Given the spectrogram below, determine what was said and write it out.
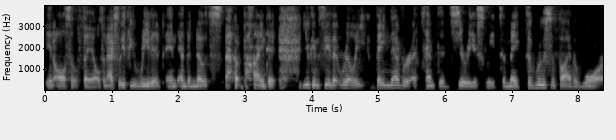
it also fails. And actually, if you read it and, and the notes behind it, you can see that really they never attempted seriously to make to Russify the war.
